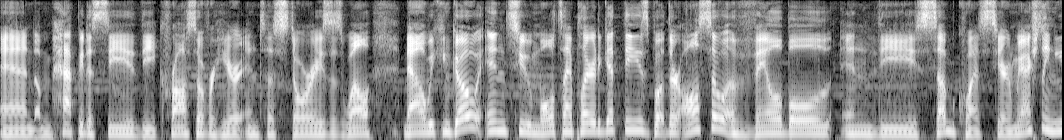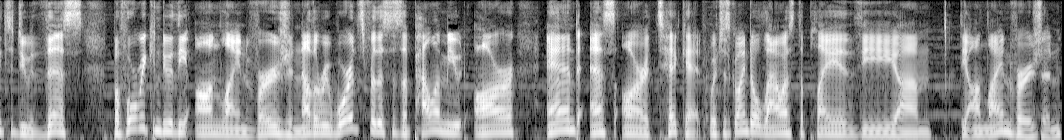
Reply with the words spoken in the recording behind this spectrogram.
and I'm happy to see the crossover here into stories as well. Now, we can go into multiplayer to get these, but they're also available in the subquests here, and we actually need to do this before we can do the online version. Now, the rewards for this is a Palamute R and SR ticket, which is going to allow us to play the... Um, the online version,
